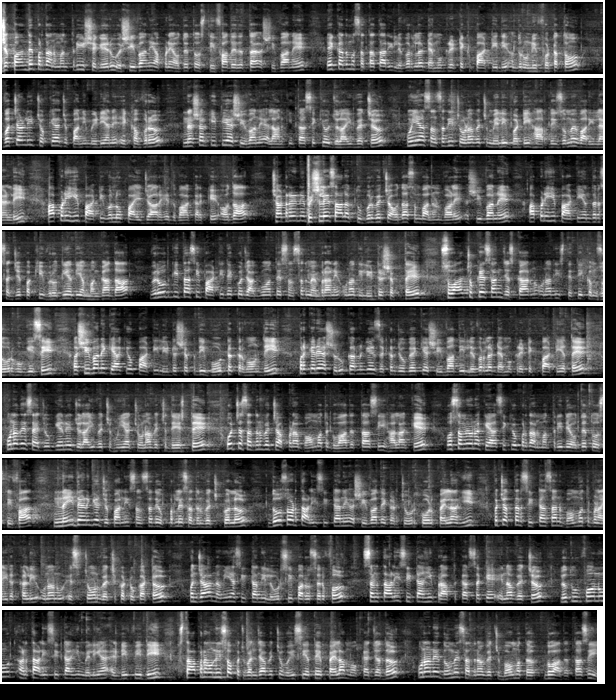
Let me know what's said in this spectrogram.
Japan ਦੇ ਪ੍ਰਧਾਨ ਮੰਤਰੀ ਸ਼ਿਗੇਰੂ ਅਸ਼ੀਬਾ ਨੇ ਆਪਣੇ ਅਹੁਦੇ ਤੋਂ ਅਸਤੀਫਾ ਦੇ ਦਿੱਤਾ। ਹੈ ਅਸ਼ੀਬਾ ਨੇ ਇਹ ਕਦਮ ਸੱਤਾਧਾਰੀ ਲਿਬਰਲ ਡੈਮੋਕ੍ਰੈਟਿਕ ਪਾਰਟੀ ਦੀ ਅੰਦਰੂਨੀ ਫੁੱਟ ਤੋਂ ਬਚਣ ਲਈ ਚੁੱਕਿਆ। ਜਾਪਾਨੀ ਮੀਡੀਆ ਨੇ ਇੱਕ ਖਬਰ ਨਸ਼ਰ ਕੀਤੀ ਹੈ। ਅਸ਼ੀਬਾ ਨੇ ਐਲਾਨ ਕੀਤਾ ਸੀ ਕਿ ਉਹ ਜੁਲਾਈ ਵਿੱਚ ਹੋਈਆਂ ਸੰਸਦੀ ਚੋਣਾਂ ਵਿੱਚ ਮਿਲੀ ਵੱਡੀ ਹਾਰ ਦੀ ਜ਼ਿੰਮੇਵਾਰੀ ਲੈਣ ਲਈ ਆਪਣੀ ਹੀ ਪਾਰਟੀ ਵੱਲੋਂ ਪਾਏ ਜਾ ਰਹੇ ਦਬਾਅ ਕਰਕੇ ਅਹੁਦਾ ਛੱਡ ਰਹੇ ਨੇ। ਪਿਛਲੇ ਸਾਲ ਅਕਤੂਬਰ ਵਿੱਚ ਅਹੁਦਾ ਸੰਭਾਲਣ ਵਾਲੇ ਅਸ਼ੀਵਾ ਨੇ ਆਪਣੀ ਹੀ ਪਾਰਟੀ ਅੰਦਰ ਸੱਜੇ ਪੱਖੀ ਵਿਰੋਧੀਆਂ ਦੀਆਂ ਮੰਗਾਂ ਦਾ ਵਿਰੋਧ ਕੀਤਾ ਸੀ। ਪਾਰਟੀ ਦੇ ਕੁਝ ਆਗੂਆਂ ਤੇ ਸੰਸਦ ਮੈਂਬਰਾਂ ਨੇ ਉਹਨਾਂ ਦੀ ਲੀਡਰਸ਼ਿਪ ਤੇ ਸਵਾਲ ਚੁੱਕੇ ਸਨ, ਜਿਸ ਕਾਰਨ ਉਹਨਾਂ ਦੀ ਸਥਿਤੀ ਕਮਜ਼ੋਰ ਹੋ ਗਈ ਸੀ। ਅਸ਼ੀਵਾ ਨੇ ਕਿਹਾ ਕਿ ਉਹ ਪਾਰਟੀ ਲੀਡਰਸ਼ਿਪ ਦੀ ਵੋਟ ਕਰਵਾਉਣ ਦੀ ਪ੍ਰਕਿਰਿਆ ਸ਼ੁਰੂ ਕਰਨਗੇ। ਜ਼ਿਕਰਯੋਗ ਹੈ ਕਿ ਅਸ਼ੀਵਾ ਦੀ ਲਿਬਰਲ ਡੈਮੋਕ੍ਰੈਟਿਕ ਪਾਰਟੀ ਅਤੇ ਉਹਨਾਂ ਦੇ ਸਹਿਯੋਗੀਆਂ ਨੇ ਜੁਲਾਈ ਵਿੱਚ ਹੋਈਆਂ ਚੋਣਾਂ ਵਿੱਚ ਦੇਸ਼ ਤੇ ਉੱਚ ਸਦਨ ਵਿੱਚ ਆਪਣਾ ਬਹੁਮਤ ਗਵਾ ਦਿੱਤਾ ਸੀ। ਹਾਲਾਂਕਿ ਉਸ ਸਮੇਂ ਉਹਨਾਂ ਕਿਹਾ ਸੀ ਕਿ ਉਹ ਪ੍ਰਧਾਨ ਮੰਤਰੀ ਦੇ ਅਹੁਦੇ ਤੋਂ ਅਸਤੀਫਾ ਨਹੀਂ ਦੇਣਗੇ। ਜਾਪਾਨੀ ਸੰਸਦ ਦੇ ਉੱਪਰਲੇ ਸਦਨ ਵਿੱਚ ਕੁੱਲ 248 ਸੀਟਾਂ ਨੇ ਅਸ਼ੀਵਾ ਦੇ ਗੜਚੋੜ ਕੋਲ ਪਹਿਲਾਂ ਹੀ 75 ਸੀਟਾਂ ਸਨ ਬਹੁਮਤ ਬਣਾਈ ਰੱਖਣ ਲਈ ਉਹਨਾਂ ਨੂੰ ਇਸ ਚੋਣ ਵਿੱਚ ਘੱਟੋ-ਘੱਟ 50 ਨਵੀਆਂ ਸੀਟਾਂ ਦੀ ਲੋੜ ਸੀ, ਪਰ ਉਹ ਸਿਰਫ 47 ਸੀਟਾਂ ਹੀ ਪ੍ਰਾਪਤ ਕਰ ਸਕੇ। ਇਹਨਾਂ ਵਿੱਚ ਲਤੂਫੋ ਨੂੰ 48 ਸੀਟਾਂ ਹੀ ਮਿਲੀਆਂ। ਐਲਡੀਪੀ ਦੀ ਸਥਾਪਨਾ 1955 ਵਿੱਚ ਹੋਈ ਸੀ ਅਤੇ ਪਹਿਲਾ ਮੌਕਾ ਜਦ ਉਹਨਾਂ ਨੇ ਦੋਵੇਂ ਸਦਨਾਂ ਵਿੱਚ ਬਹੁਮਤ ਗਵਾ ਦਿੱਤਾ ਸੀ।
